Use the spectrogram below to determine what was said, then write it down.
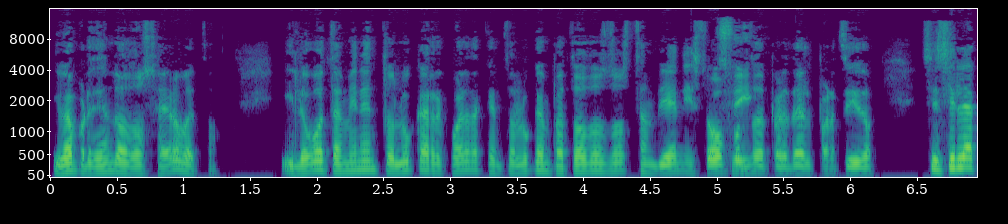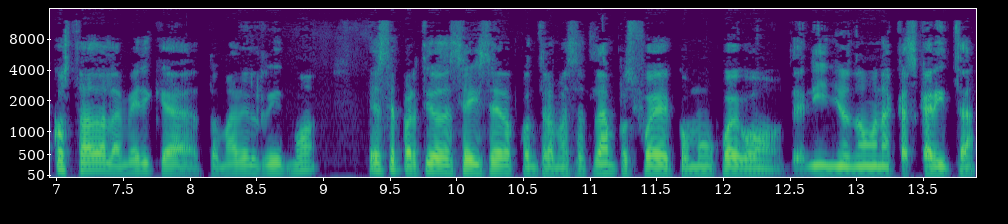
Iba perdiendo 2-0, Beto. Y luego también en Toluca, recuerda que en Toluca empató 2-2 también y estuvo a punto de perder el partido. Sí, sí le ha costado a la América tomar el ritmo. Este partido de 6-0 contra Mazatlán, pues fue como un juego de niños, ¿no? Una cascarita,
